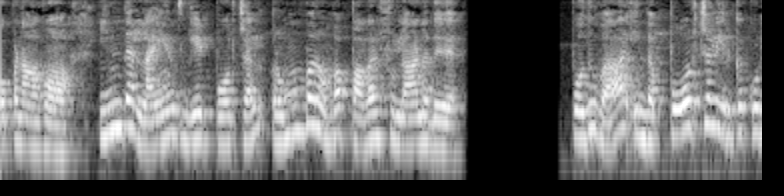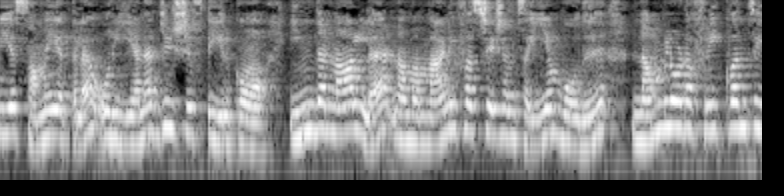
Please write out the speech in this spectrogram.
ஓபன் ஆகும். இந்த லயன்ஸ் கேட் போர்ட்டல் ரொம்ப ரொம்ப பவர்ஃபுல்லானது பொதுவா இந்த போர்ச்சல் இருக்கக்கூடிய சமயத்துல ஒரு எனர்ஜி ஷிஃப்ட் இருக்கும். இந்த நாள்ல நம்ம மேனிஃபெஸ்டேஷன் செய்யும் போது நம்மளோட ஃப்ரீக்வன்சி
